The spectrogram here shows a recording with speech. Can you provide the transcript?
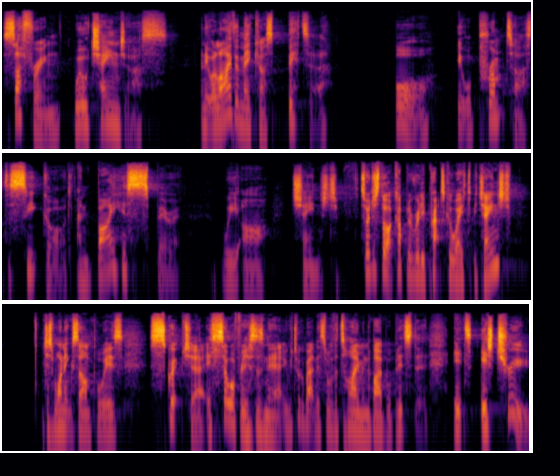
Suffering will change us, and it will either make us bitter or it will prompt us to seek God, and by His Spirit, we are changed. So I just thought a couple of really practical ways to be changed. Just one example is scripture. It's so obvious, isn't it? We talk about this all the time in the Bible, but it's, it's, it's true.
